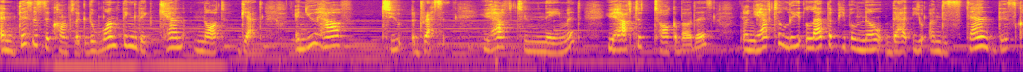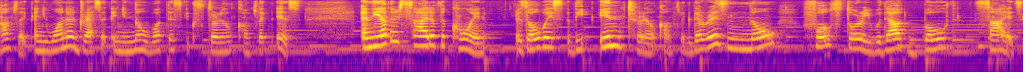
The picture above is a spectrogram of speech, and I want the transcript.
And this is the conflict, the one thing they cannot get. And you have to address it. You have to name it, you have to talk about this, and you have to let the people know that you understand this conflict and you want to address it and you know what this external conflict is. And the other side of the coin is always the internal conflict. There is no full story without both sides,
